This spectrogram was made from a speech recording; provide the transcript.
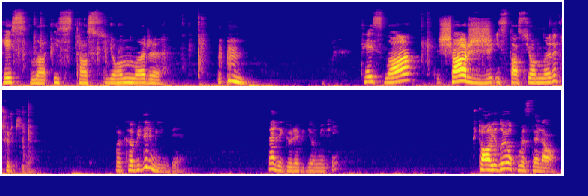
Tesla istasyonları. Tesla şarj istasyonları Türkiye. Bakabilir miyim bir? Nerede görebiliyorum efendim? Kütahya'da yok mesela.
